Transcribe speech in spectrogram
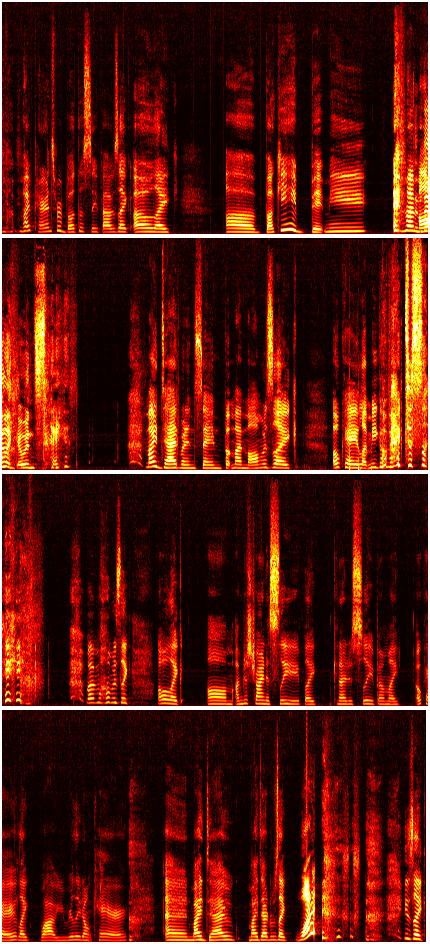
my parents were both asleep. I was like, "Oh, like, uh, Bucky bit me," and my Didn't mom they like go insane? my dad went insane, but my mom was like, "Okay, let me go back to sleep." my mom was like, "Oh, like, um, I'm just trying to sleep. Like, can I just sleep?" I'm like, "Okay, like, wow, you really don't care." And my dad, my dad was like, "What?" He's like,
